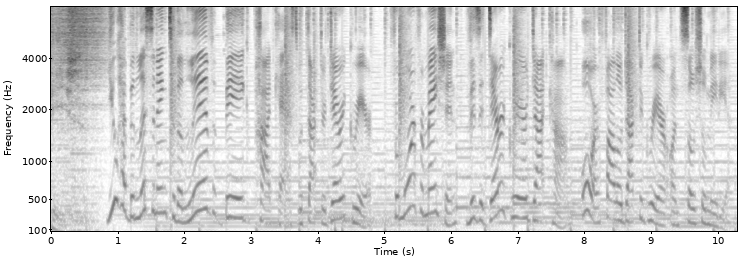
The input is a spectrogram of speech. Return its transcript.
peace. You have been listening to the Live Big podcast with Dr. Derek Grier. For more information, visit derekgrier.com or follow Dr. Grier on social media.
